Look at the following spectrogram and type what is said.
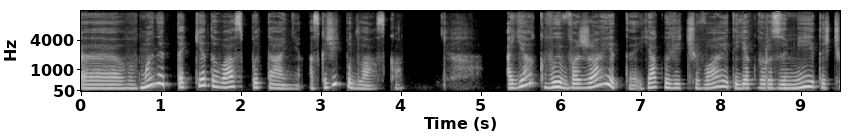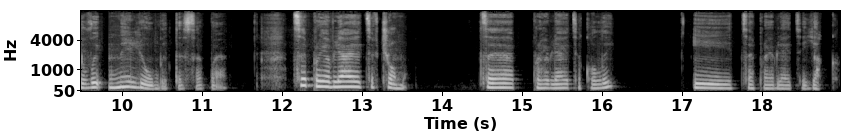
Е, в мене таке до вас питання. А скажіть, будь ласка, а як ви вважаєте, як ви відчуваєте, як ви розумієте, що ви не любите себе? Це проявляється в чому? Це проявляється коли? І це проявляється як?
